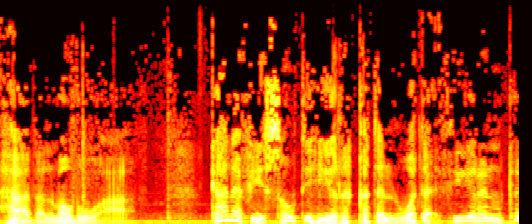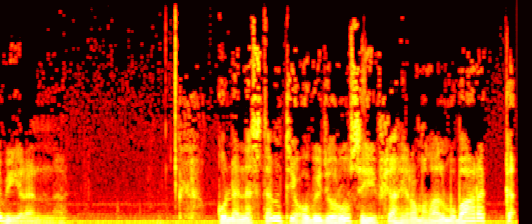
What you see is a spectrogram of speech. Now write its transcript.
هذا الموضوع. كان في صوته رقة وتأثيرا كبيرا. كنا نستمتع بدروسه في شهر رمضان المبارك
